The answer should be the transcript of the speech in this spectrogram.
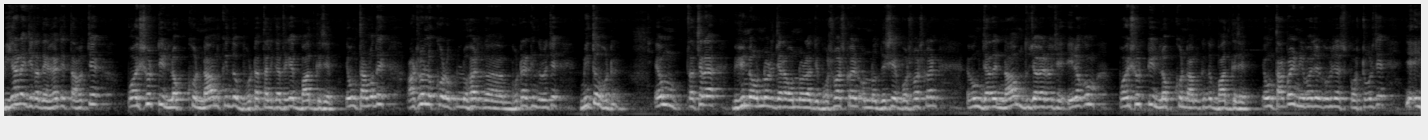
বিহারে যেটা দেখা যাচ্ছে তা হচ্ছে পঁয়ষট্টি লক্ষ নাম কিন্তু ভোটার তালিকা থেকে বাদ গেছে এবং তার মধ্যে আঠেরো লক্ষ লোহার ভোটার কিন্তু রয়েছে, মৃত ভোটার। এবং তাছাড়া বিভিন্ন অন্য যারা অন্য রাজ্যে বসবাস করেন, অন্য দেশে বসবাস করেন এবং যাদের নাম দু জায়গায় রয়েছে, এরকম পঁয়ষট্টি লক্ষ নাম কিন্তু বাদ গেছে এবং তারপরে নির্বাচন কমিশন স্পষ্ট করেছে যে এই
